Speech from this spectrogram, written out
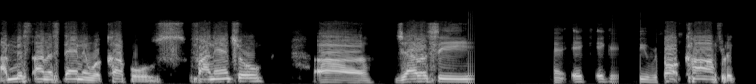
a misunderstanding with couples, financial, uh, jealousy, and it, it could be result conflict.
